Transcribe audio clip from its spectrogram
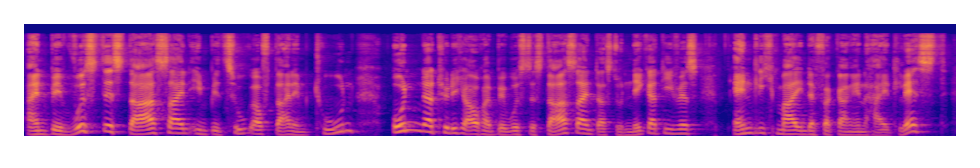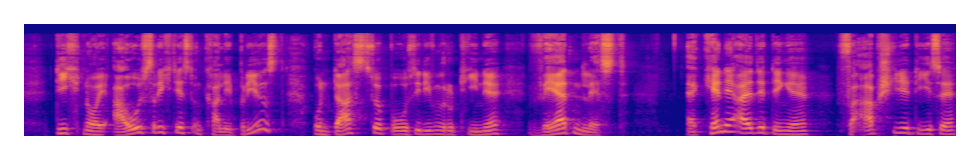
ein bewusstes Dasein in Bezug auf deinem Tun und natürlich auch ein bewusstes Dasein, dass du Negatives endlich mal in der Vergangenheit lässt, dich neu ausrichtest und kalibrierst und das zur positiven Routine werden lässt. Erkenne alte Dinge, verabschiede diese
